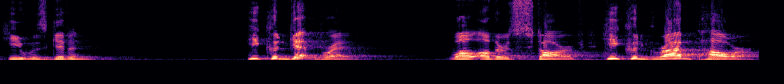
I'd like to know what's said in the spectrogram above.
he was given. He could get bread while others starve. He could grab power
